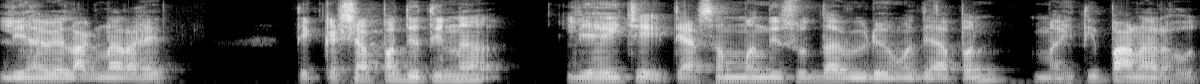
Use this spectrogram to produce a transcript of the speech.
लिहावे लागणार आहेत. ते कशा पद्धतीनं लिहायचे त्यासंबंधीसुद्धा व्हिडिओमध्ये आपण माहिती पाहणार आहोत.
